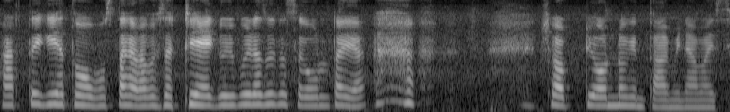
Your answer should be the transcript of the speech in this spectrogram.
পারতে গিয়ে তো অবস্থা খারাপ হয়েছে ট্যাগ হয়ে পড়ে যেতেছে উল্টাইয়া। সবটি অন্ন কিন্তু আমি নামাইছি।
